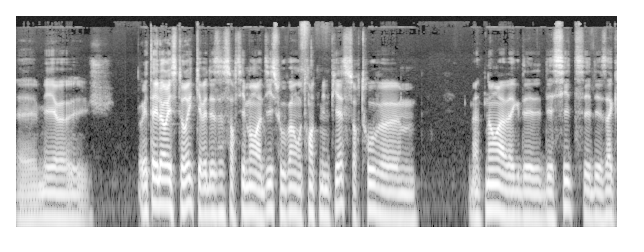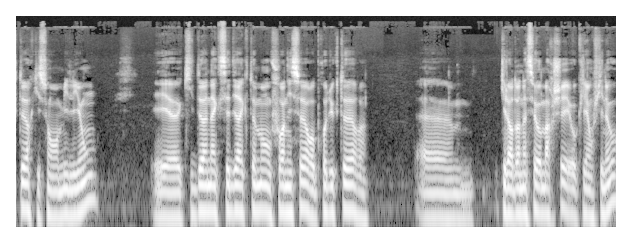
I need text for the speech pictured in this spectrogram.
mais retailer historique qui avait des assortiments à 10 ou 20 ou 30 000 pièces se retrouve euh, maintenant avec des, sites et des acteurs qui sont en millions et euh, qui donnent accès directement aux fournisseurs, aux producteurs, euh, qui leur donnent accès au marché et aux clients finaux.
